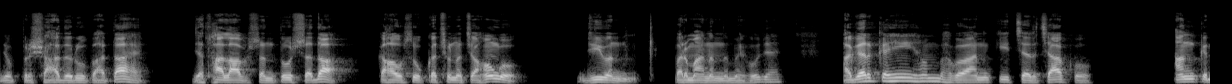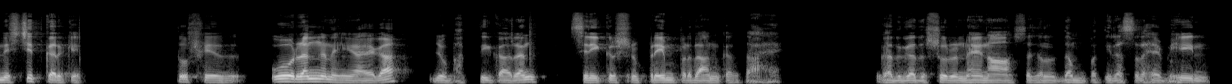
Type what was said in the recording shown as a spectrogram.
जो प्रसाद रूप आता है जथालाभ संतोष सदा कहा उसको कछु न चाहोगो, जीवन परमानंद में हो जाए। अगर कहीं हम भगवान की चर्चा को अंक निश्चित करके तो फिर वो रंग नहीं आएगा जो भक्ति का रंग श्री कृष्ण प्रेम प्रदान करता है। गदगद सुर नैना सजल दंपति रस रहे भीन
